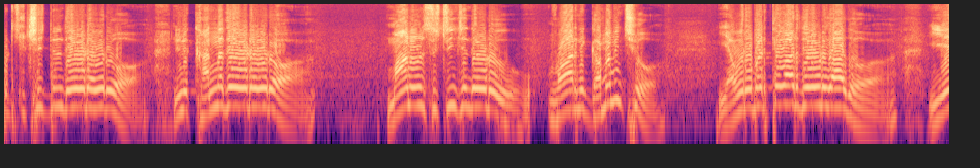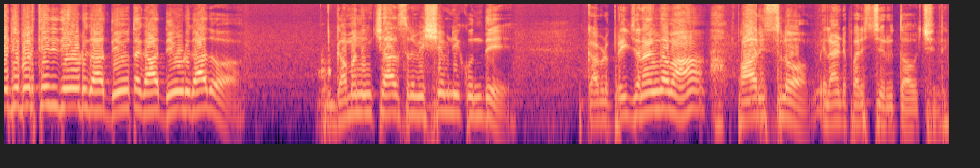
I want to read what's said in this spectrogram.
పుట్టించిన దేవుడు ఎవరు నిన్ను కన్న దేవుడు ఎవరు మానవుని సృష్టించిన దేవుడు వారిని గమనించు. ఎవరు పడితే వారు దేవుడు కాదు. ఏది పడితేది దేవుడు కాదు దేవత కాదు దేవుడు కాదు. గమనించాల్సిన విషయం నీకు ఉంది కాబట్టి ప్రియ జనాంగమా పారిస్లో ఇలాంటి పరిస్థితి జరుగుతూ వచ్చింది.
